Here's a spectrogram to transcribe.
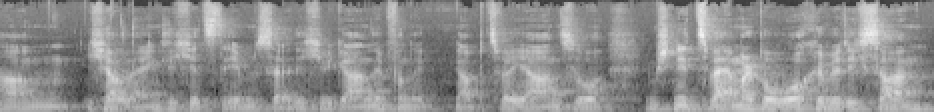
ähm, ich habe eigentlich jetzt eben, seit ich vegan lebe, von knapp zwei Jahren so im Schnitt zweimal pro Woche, würde ich sagen,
